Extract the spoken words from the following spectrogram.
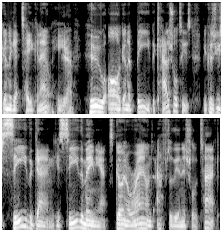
going to get taken out here? Yeah. Who are going to be the casualties? Because you see the gang, you see the Maniax going around after the initial attack,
